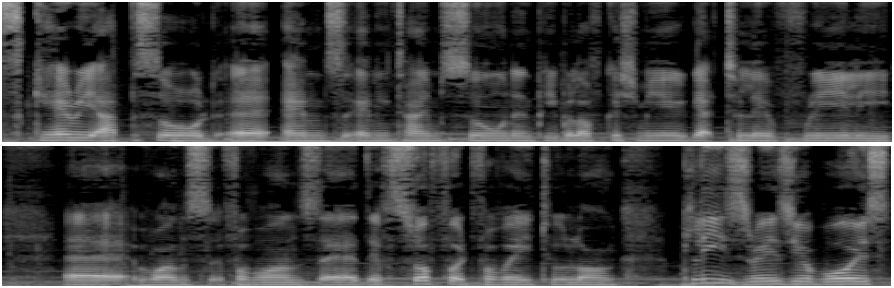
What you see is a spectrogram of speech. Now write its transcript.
scary episode uh, ends anytime soon and people of Kashmir get to live freely uh, once for once. Uh, they've suffered for way too long. Please raise your voice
